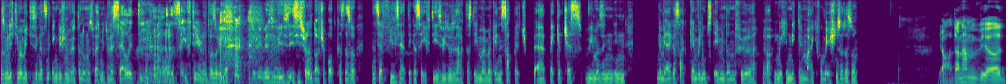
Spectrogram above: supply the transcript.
Dass man nicht immer mit diesen ganzen englischen Wörtern um uns weiß, mit Versality oder Safety und was auch immer. Also wie, wie, wie, es ist schon ein deutscher Podcast, also ein sehr vielseitiger Safety ist, wie du gesagt hast, eben weil man gerne Sub-Packages, wie man es in, in, in Amerika sagt, gern benutzt, eben dann für ja, irgendwelche Nickel-Mike-Formations oder so. Ja, dann haben wir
